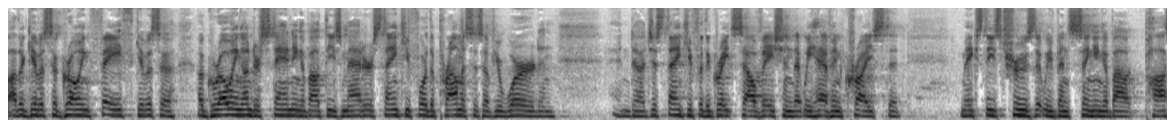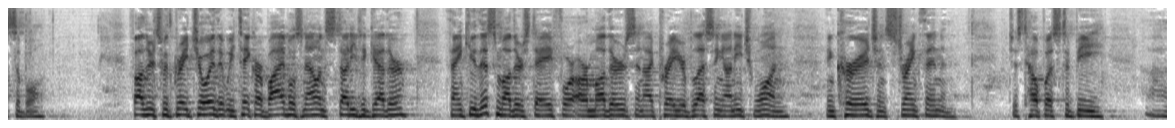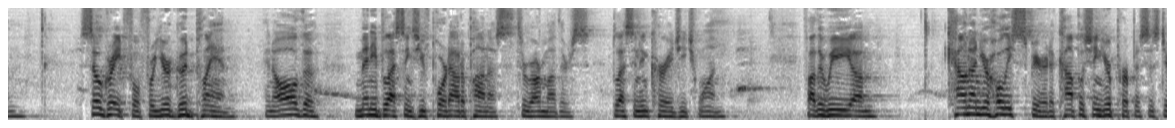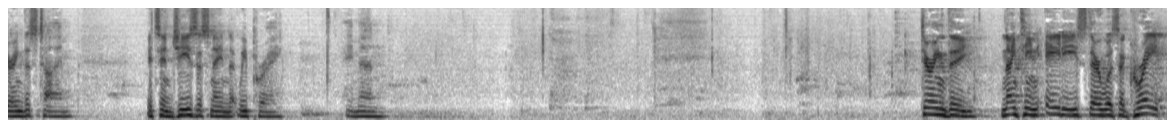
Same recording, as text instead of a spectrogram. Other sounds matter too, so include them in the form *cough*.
Father, give us a growing faith. Give us a, a growing understanding about these matters. Thank you for the promises of your word. And, and uh, just thank you for the great salvation that we have in Christ that makes these truths that we've been singing about possible. Father, it's with great joy that we take our Bibles now and study together. Thank you this Mother's Day for our mothers, and I pray your blessing on each one. Encourage and strengthen, and just help us to be um, so grateful for your good plan and all the many blessings you've poured out upon us through our mothers. Bless and encourage each one. Father, we um, count on your Holy Spirit accomplishing your purposes during this time. It's in Jesus' name that we pray. Amen. During the 1980s, there was a great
